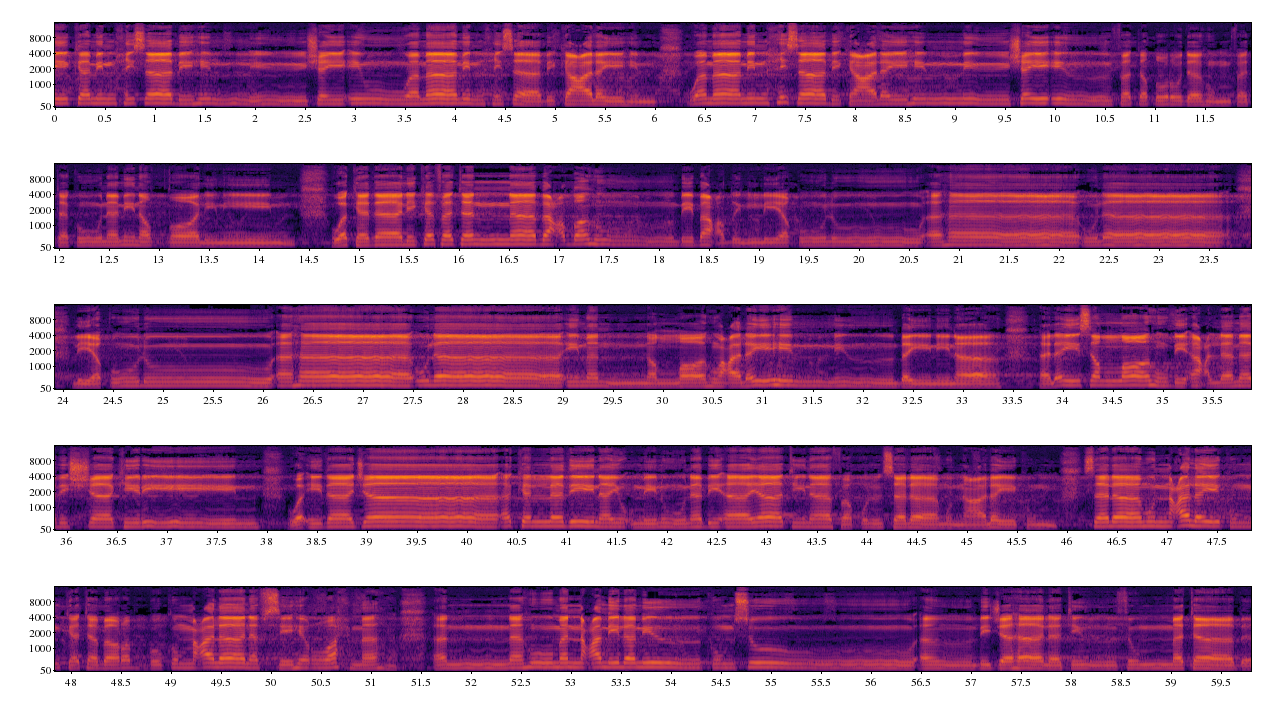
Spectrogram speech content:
عليك من حسابهم من شيء وما من حسابك عليهم وما من حسابك عليهم من شيء فتطردهم فتكون من الظالمين. وكذلك فتنا بعضهم ببعض ليقولوا أهؤلاء ليقولوا أهؤلاء من الله عليهم من بيننا؟ أليس الله بأعلم بالشاكرين؟ وإذا جاءك الذين يؤمنون بآياتنا فقل سلام عليكم. سلام عليكم كتب ربكم على نفسه الرحمة أنه من عمل منكم سوءا بجهالة ثم تاب.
